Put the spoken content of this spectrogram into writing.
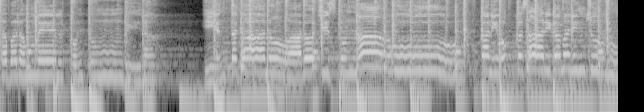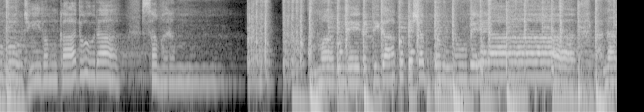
సబలం మేల్కొంటుందిరా. ఎంతగానో ఆలోచిస్తున్నావు కానీ ఒక్కసారి గమనించు నువ్వు జీవం కాదురా సమరం. అమ్మా గుండె గట్టిగా కొట్టే శబ్దం నువ్వేరా. నా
